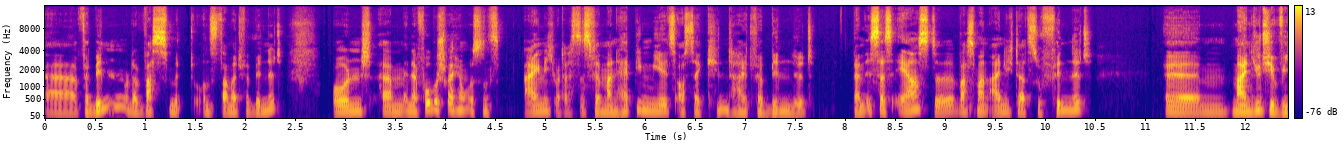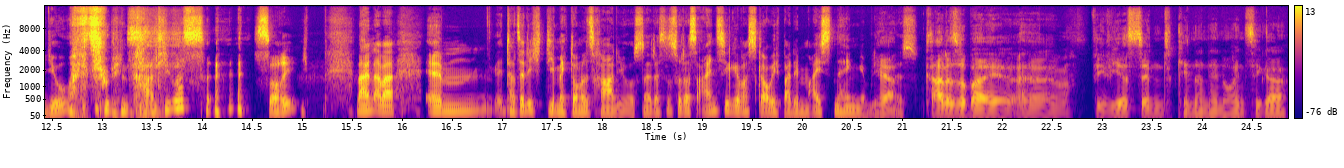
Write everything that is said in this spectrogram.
äh, verbinden oder was mit uns damit verbindet. Und ähm, in der Vorbesprechung ist uns eigentlich, oder das ist, wenn man Happy Meals aus der Kindheit verbindet, dann ist das Erste, was man eigentlich dazu findet, ähm, mein YouTube-Video zu den Radios. Sorry. Nein, aber ähm, tatsächlich die McDonalds-Radios. Ne? Das ist so das Einzige, was, glaube ich, bei den meisten hängen geblieben ja, ist. Gerade so bei, äh, wie wir es sind, Kindern der 90er.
